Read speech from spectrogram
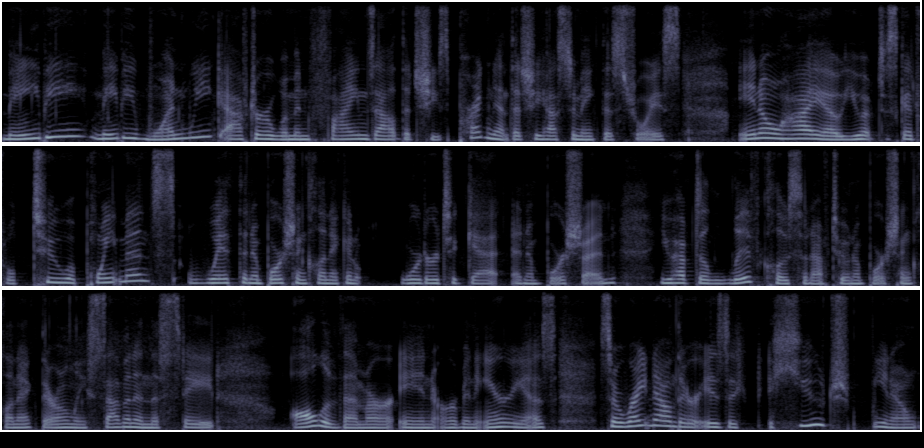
maybe maybe one week after a woman finds out that she's pregnant that she has to make this choice. In ohio you have to schedule two appointments with an abortion clinic in order to get an abortion. You have to live close enough to an abortion clinic. There are only seven in the state. All of them are in urban areas. So right now there is a, a huge you know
